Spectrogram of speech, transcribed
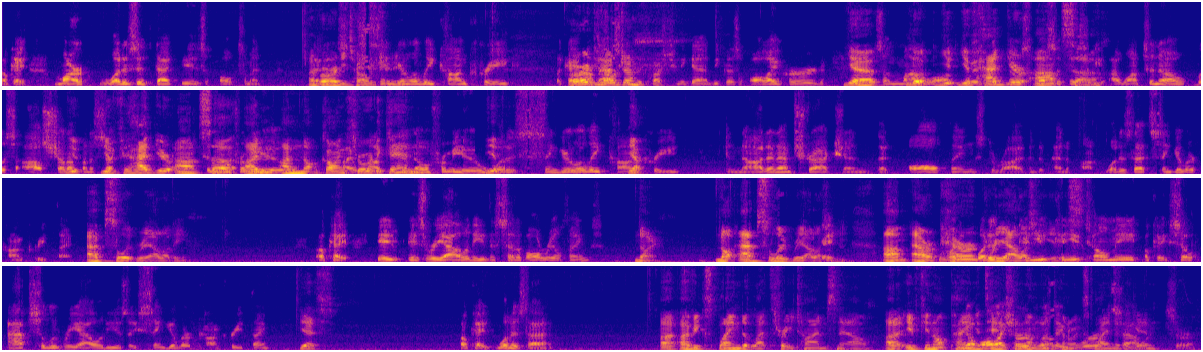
Okay, Mark, what is it that is ultimate? I've That already told you. Singularly concrete. Okay, I already I'm asking you. the question again because all I heard Yeah, was a monologue. look, you, you've with- had no your specificity. answer. I want to know. Listen, I'll shut You, up in a second. you've had your I want answer. I'm, you- I'm not going I through it want again. to know from you Yep. what is singularly concrete and not an abstraction that all things derive and depend upon. What is that singular concrete thing? Absolute reality. Okay, is reality the set of all real things? No, not absolute reality. Um, our What- apparent what is- reality can you, is Can you tell me? Okay, so absolute reality is a singular concrete thing. yes. Okay, what is that? I, I've explained it like three times now. Uh, if you're not paying no, attention, I'm not going to explain it again. sir.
